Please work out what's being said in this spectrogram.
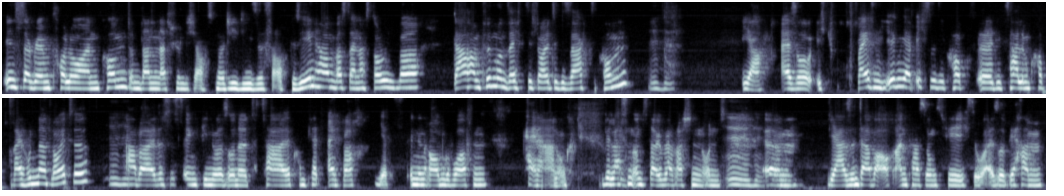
Instagram-Followern kommt und dann natürlich auch nur die, die dieses auch gesehen haben, was deiner Story war. Da haben 65 Leute gesagt, sie kommen. Mhm ja, also ich weiß nicht, irgendwie habe ich so die, Kopf, äh, die Zahl im Kopf 300 Leute, mhm. aber das ist irgendwie nur so eine Zahl komplett einfach jetzt in den Raum geworfen. Keine Ahnung. Wir lassen uns da überraschen und mhm. ähm, ja, sind da aber auch anpassungsfähig. So, also wir haben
